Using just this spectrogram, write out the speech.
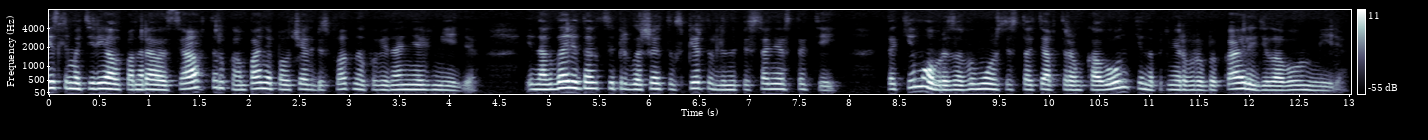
Если материал понравился автору, компания получает бесплатное упоминание в медиа. Иногда редакции приглашают экспертов для написания статей. Таким образом, вы можете стать автором колонки, например, в РБК или деловом мире.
